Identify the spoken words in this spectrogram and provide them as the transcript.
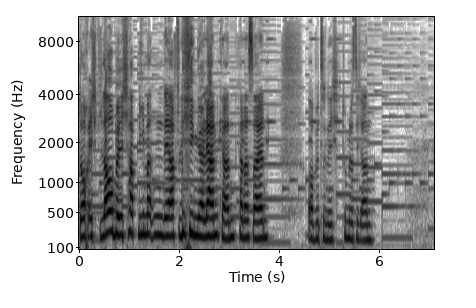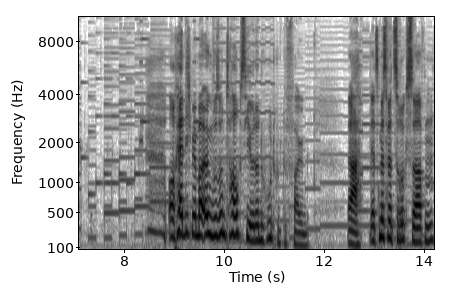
Doch ich glaube, ich habe niemanden, der Fliegen erlernen kann. Kann das sein? Oh, bitte nicht. Tu mir das nicht an. Auch hätte ich mir mal irgendwo so einen Taubsi oder einen Huthut gefangen. Ja, jetzt müssen wir zurücksurfen.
